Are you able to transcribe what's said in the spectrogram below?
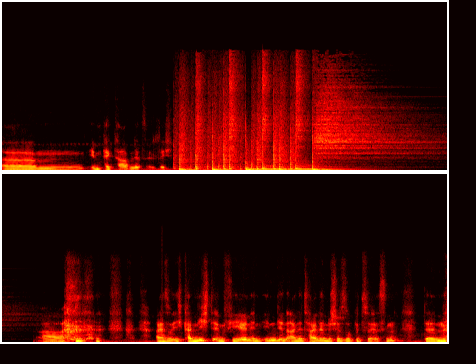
ähm, Impact haben letztendlich. Also ich kann nicht empfehlen, in Indien eine thailändische Suppe zu essen, denn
